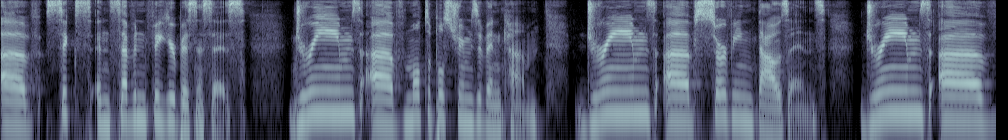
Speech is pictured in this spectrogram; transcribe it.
of six and seven figure businesses dreams of multiple streams of income, dreams of serving thousands, dreams of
